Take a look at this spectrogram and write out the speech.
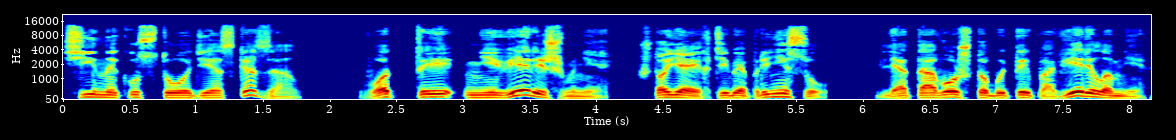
сине кустодия сказал: вот ты не веришь мне, что я их тебе принесу, для того, чтобы ты поверила мне,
